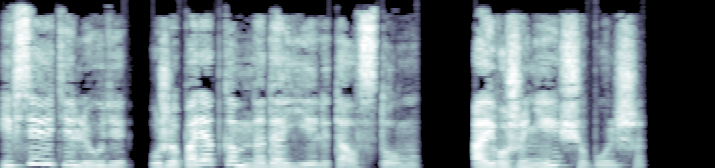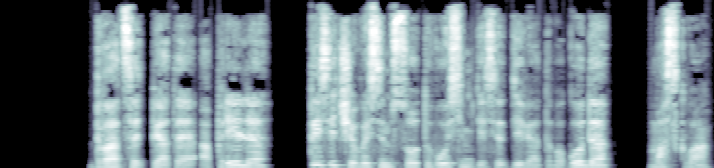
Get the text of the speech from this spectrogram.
и все эти люди уже порядком надоели Толстому, а его жене еще больше. 25 апреля 1889 года, Москва.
